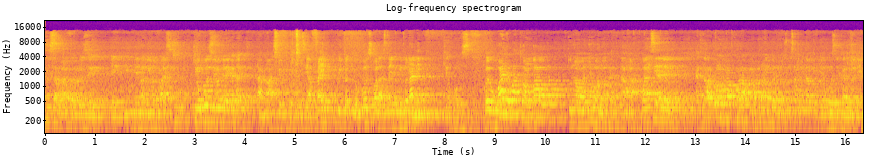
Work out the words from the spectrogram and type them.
tisa, wapo waweze never bila basi. Kiongozi yote anayekata tamaa sio kiongozi, hafai kuitwa kiongozi wala astahili kuitwa nani? Kiongozi. Kwa hiyo wale watu ambao tunawajua wanakata tamaa, kuanzia leo, katika watu ambao wako hapa ambao wanajua ni wazuri sana viongozi Tanzania,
